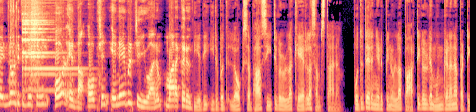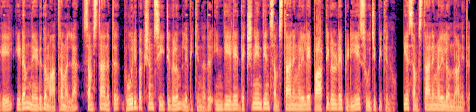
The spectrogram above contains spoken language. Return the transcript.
ബെഡ് നോട്ടിഫിക്കേഷനിൽ ഓൾ എന്ന ഓപ്ഷൻ എനേബിൾ ചെയ്യുവാനും മറക്കരുത്. തീയതി ഇരുപത് ലോക്സഭാ സീറ്റുകളുള്ള കേരള സംസ്ഥാനം. പൊതുതെരഞ്ഞെടുപ്പിനുള്ള പാർട്ടികളുടെ മുൻഗണനാ പട്ടികയിൽ ഇടം നേടുക മാത്രമല്ല സംസ്ഥാനത്ത് ഭൂരിപക്ഷം സീറ്റുകളും ലഭിക്കുന്നത് ഇന്ത്യയിലെ ദക്ഷിണേന്ത്യൻ സംസ്ഥാനങ്ങളിലെ പാർട്ടികളുടെ പിടിയെ സൂചിപ്പിക്കുന്നു. ഈ സംസ്ഥാനങ്ങളിലൊന്നാണിത്.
